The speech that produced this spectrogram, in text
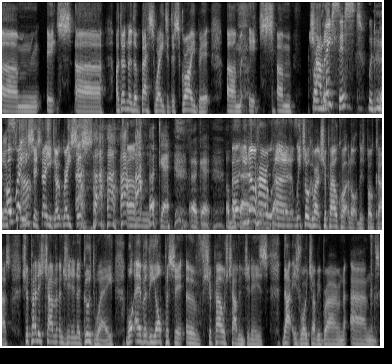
um, it's uh, I don't know the best way to describe it. Um, it's um, well, racist would be a Oh, start. racist! There you go, racist. Um, okay, okay. Uh, you know how uh, we talk about Chappelle quite a lot on this podcast. Chappelle is challenging in a good way. Whatever the opposite of Chappelle's challenging is, that is Roy Chubby Brown and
